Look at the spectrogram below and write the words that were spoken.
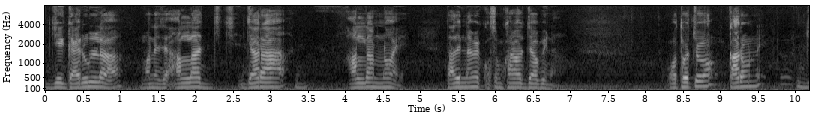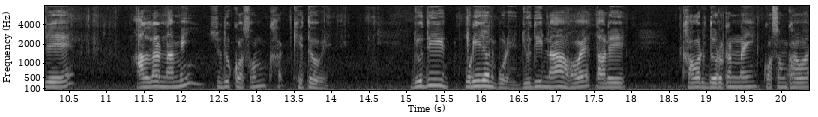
যে গায়রুল্লাহ মানে যে আল্লাহ, যারা আল্লাহ নয়, তাদের নামে কসম খাওয়া যাবে না। অথচ কারণ যে আল্লাহর নামেই শুধু কসম খেতে হবে। যদি প্রয়োজন পড়ে, যদি না হয় তাহলে খাওয়ার দরকার নাই, কসম খাওয়ার।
